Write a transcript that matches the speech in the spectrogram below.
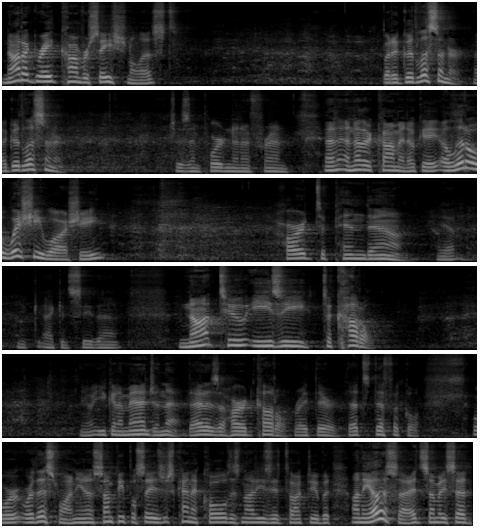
not a great conversationalist, but a good listener. A good listener which is important in a friend. And another comment, okay, a little wishy washy, hard to pin down. Yep, I can see that. Not too easy to cuddle. You know, you can imagine that. That is a hard cuddle right there. That's difficult. Or, or this one, you know, some people say it's just kind of cold, it's not easy to talk to. But on the other side, somebody said,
